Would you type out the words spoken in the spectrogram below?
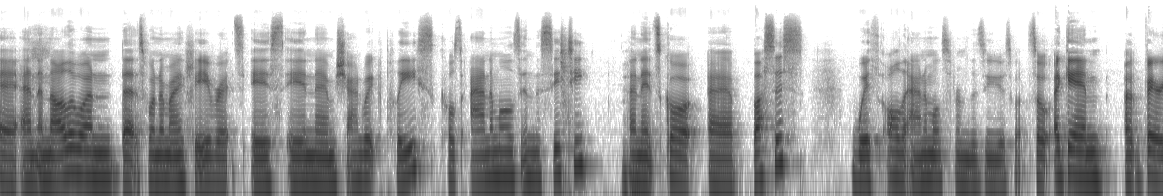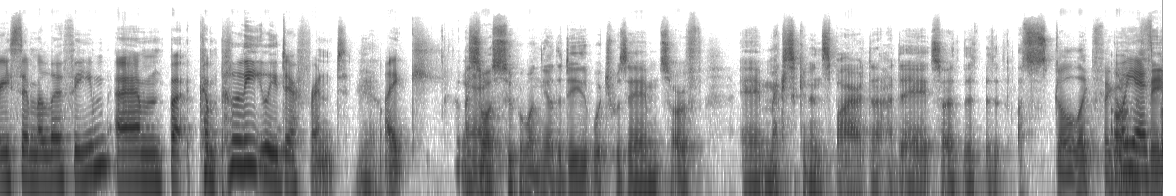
uh, and another one that's one of my favorites is in um, Shandwick Place called Animals in the City. And it's got uh, buses with all the animals from the zoo as well. So again, a very similar theme, um, but completely different. Yeah. Like, I saw a super one the other day, which was um, sort of uh, Mexican inspired, and it had uh, sort of the, the, a skull like figure Oh, on yes, the face,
